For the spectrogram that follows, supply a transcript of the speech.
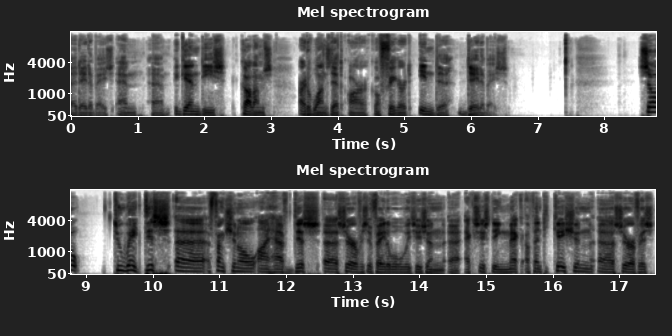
database. And um, again, these columns are the ones that are configured in the database. So to make this uh, functional, I have this uh, service available, which is an uh, existing MAC authentication uh, service,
